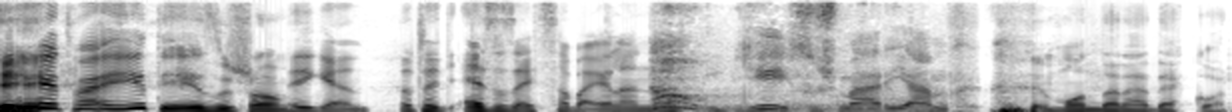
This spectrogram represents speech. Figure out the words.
77, Jézusom! Igen. Tehát, hogy ez az egy szabály lenne. Jézus Máriám! Mondanád ekkor.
